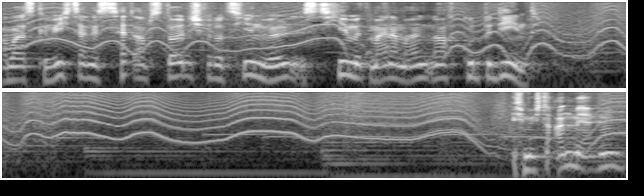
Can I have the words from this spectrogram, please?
aber das Gewicht seines Setups deutlich reduzieren will, ist hier mit meiner Meinung nach gut bedient. Ich möchte anmerken,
